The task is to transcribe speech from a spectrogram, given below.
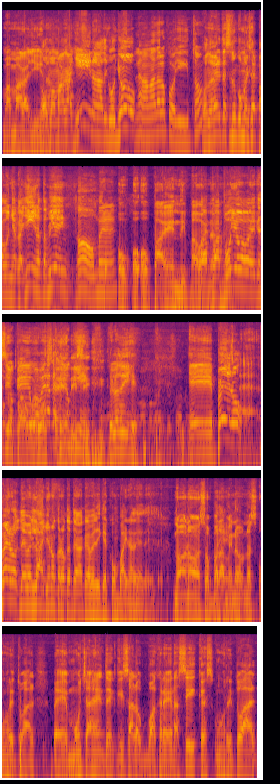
Mamá gallina. o mamá gallina, digo yo. La mamá de los pollitos. Cuando él está haciendo un comercial para Doña Gallina también. No, hombre. O, o, o pa' Andy, pa' Para vaina. pollo, eh, que sé yo Pa' qué, huevera, que sé yo quién. sí. Yo lo dije. Eh, pero, pero de verdad, yo no creo que tenga que ver que con vaina de. de- de- No, no, eso para mí no, no es un ritual. Eh, mucha gente quizá lo va a creer así, que es un ritual,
